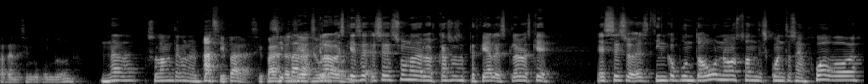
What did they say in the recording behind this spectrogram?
Para tener 5.1. Nada, solamente con el Ah, si pagas, si pagas. Si pagas, 10 claro, es que ese, ese es uno de los casos especiales. Claro, es que es eso, es 5.1, son descuentos en juegos.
